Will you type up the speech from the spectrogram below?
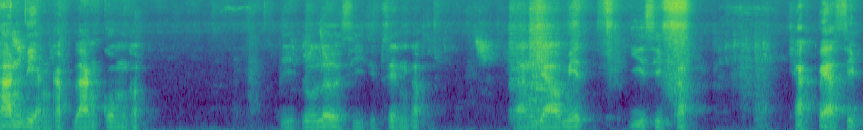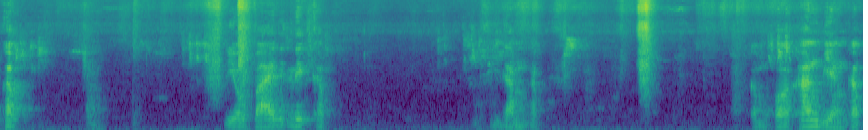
คานเบี่ยงครับรางกลมครับ ปีกโรลเลอร์สี่สิบเซนครับรางยาวเมตรยี่สิบครับ ชักแปดสิบครับ เดียวปลายเล็กๆครับ ดำครับกำคอคานเบี่ยงครับ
